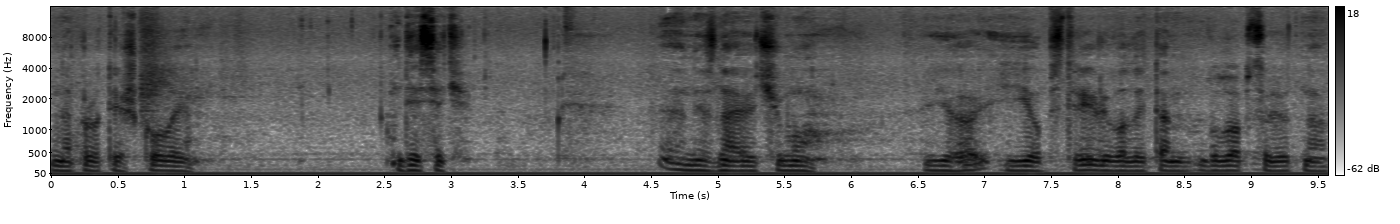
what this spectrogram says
напроти школи 10. Е, Не знаю, чому його, її обстрілювали. Там було абсолютно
